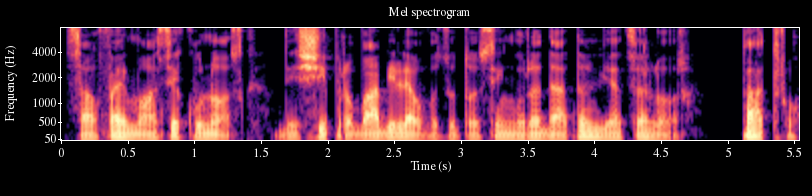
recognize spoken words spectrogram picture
sau faimoase cunosc, deși probabil le-au văzut o singură dată în viața lor. 4.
